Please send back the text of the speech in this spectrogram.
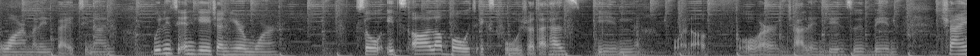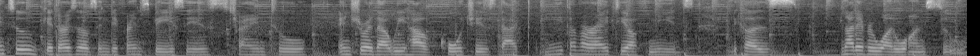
warm and inviting and willing to engage and hear more. So it's all about exposure. That has been one of our challenges. We've been trying to get ourselves in different spaces, trying to ensure that we have coaches that meet a variety of needs because not everyone wants to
